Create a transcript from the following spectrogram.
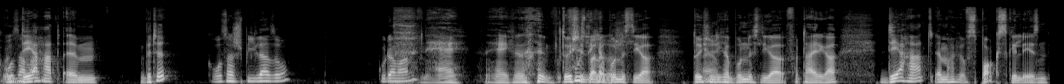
Großer und der Mann? hat, ähm, bitte? Großer Spieler so? Guter Mann? Nee, nee, ich bin durchschnittlicher. Bundesliga, durchschnittlicher Bundesliga-Verteidiger. Der hat, ähm, habe ich auf Spox gelesen,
